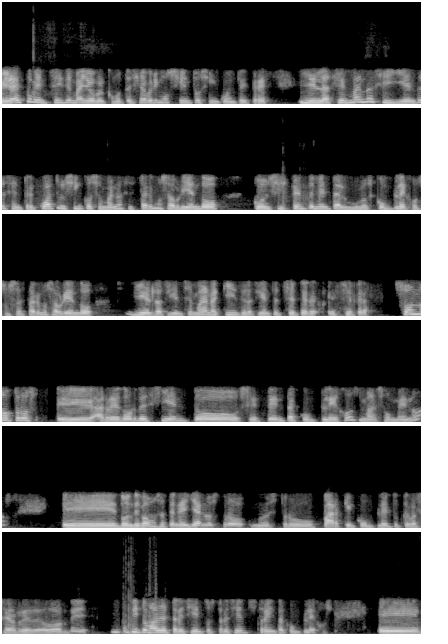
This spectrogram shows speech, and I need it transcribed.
Mira, este 26 de mayo, como te decía, abrimos 153 y en las semanas siguientes, entre cuatro y cinco semanas, estaremos abriendo consistentemente algunos complejos, o sea, estaremos abriendo 10 la siguiente semana, 15 la siguiente, etcétera, etcétera. Son otros eh, alrededor de 170 complejos, más o menos, eh, donde vamos a tener ya nuestro nuestro parque completo, que va a ser alrededor de un poquito más de 300, 330 complejos. Eh,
